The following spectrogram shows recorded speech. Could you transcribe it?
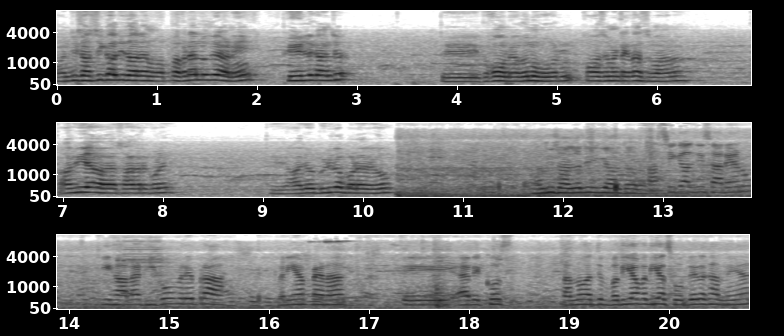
ਹਾਂਜੀ ਸਤਿ ਸ਼੍ਰੀ ਅਕਾਲ ਜੀ ਸਾਰਿਆਂ ਨੂੰ। ਆਪਾਂ ਖੜੇ ਲੁਧਿਆਣੇ ਫੀਲਡਗੰਜ ਤੇ ਦਿਖਾਉਂਦੇ ਹਾਂ ਤੁਹਾਨੂੰ ਹੋਰ ਕਾਸਮੈਟਿਕ ਦਾ ਸਮਾਨ। ਕਾਫੀ ਆਇਆ ਹੋਇਆ ਸਾਗਰ ਕੋਲੇ। ਤੇ ਆ ਜਾਓ ਵੀਡੀਓ ਬਣੇ ਰਹੋ। ਹਾਂਜੀ ਸਾਗਰ ਜੀ ਕੀ ਹਾਲ ਚਾਲ ਸਤਿ ਸ਼੍ਰੀ ਅਕਾਲ ਜੀ ਸਾਰਿਆਂ ਨੂੰ। ਕੀ ਹਾਲ ਹੈ ਠੀਕ ਹੋ ਮੇਰੇ ਭਰਾ? ਮੇਰੀਆਂ ਭੈਣਾਂ? ਤੇ ਇਹ ਦੇਖੋ ਤੁਹਾਨੂੰ ਅੱਜ ਵਧੀਆ ਵਧੀਆ ਸੌਦੇ ਦਿਖਾਣੇ ਆ।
